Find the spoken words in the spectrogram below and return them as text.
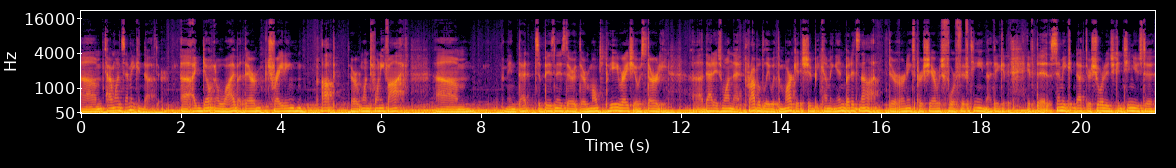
Um, Taiwan Semiconductor. Uh, I don't know why, but they're trading up. They're at 125. Um, I mean, that's a business. Their their multiple P ratio is 30. Uh, that is one that probably with the market should be coming in, but it's not. Their earnings per share was 415. I think if if the semiconductor shortage continues to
